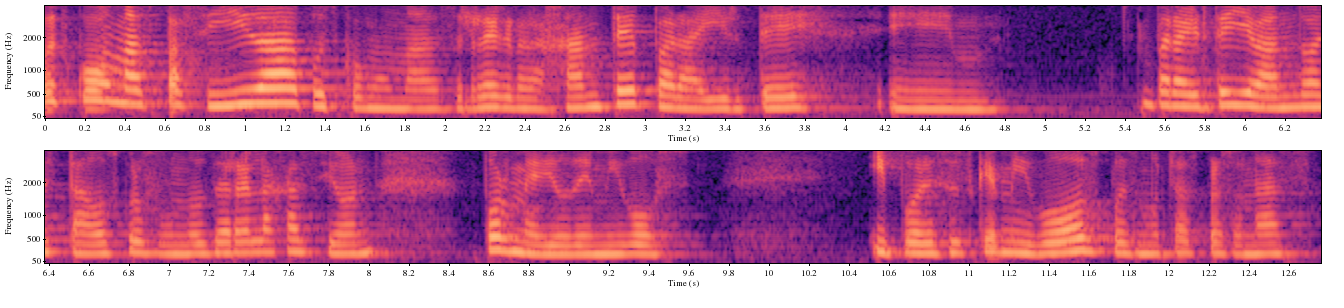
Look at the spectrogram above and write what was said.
pues como más pasiva, pues como más relajante para irte, em, para irte llevando a estados profundos de relajación por medio de mi voz. Y por eso es que mi voz, pues muchas personas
